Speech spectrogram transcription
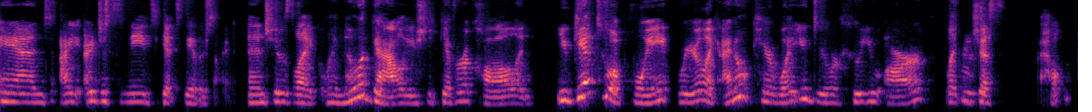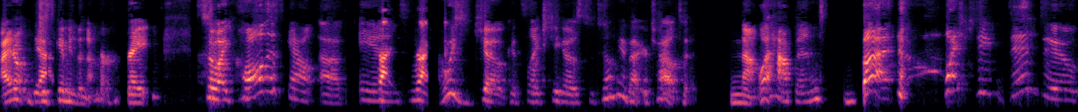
And I, I just need to get to the other side. And she was like, well, I know a gal, you should give her a call. And you get to a point where you're like, I don't care what you do or who you are, like Mhm. just help. I don't Yeah. just give me the number, right? So I call this gal up and Right, right. I always joke. It's like she goes, So tell me about your childhood. Not what happened, but what she did do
